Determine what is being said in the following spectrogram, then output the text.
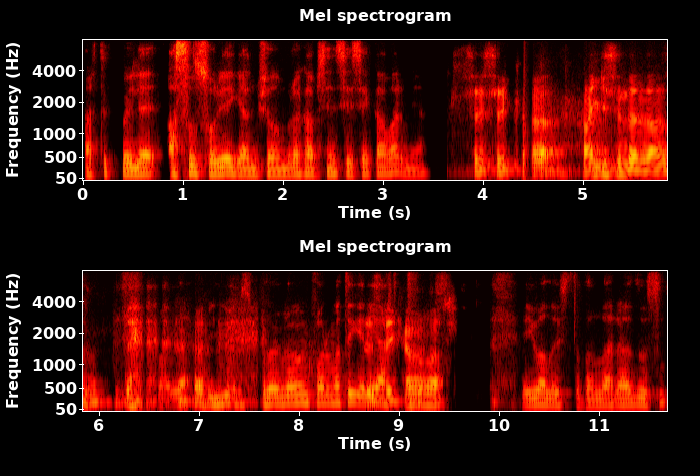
Artık böyle asıl soruya gelmiş olalım. Burak abi senin SSK var mı ya? SSK hangisinden lazım? Vallahi bilmiyoruz. Programın formatı gereği SSK var. Eyvallah Üstad Allah razı olsun.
